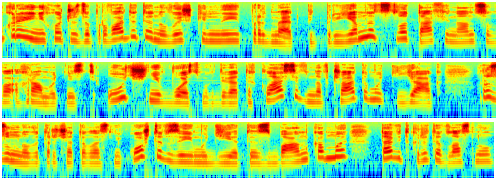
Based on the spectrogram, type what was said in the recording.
Україні хочуть запровадити новий шкільний предмет підприємництво та фінансова грамотність. Учні 8-9 класів навчатимуть, як розумно витрачати власні кошти, взаємодіяти з банками та відкрити власну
